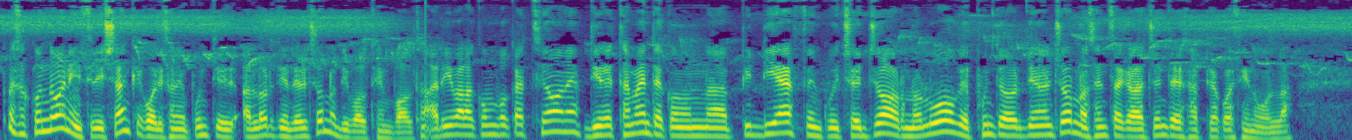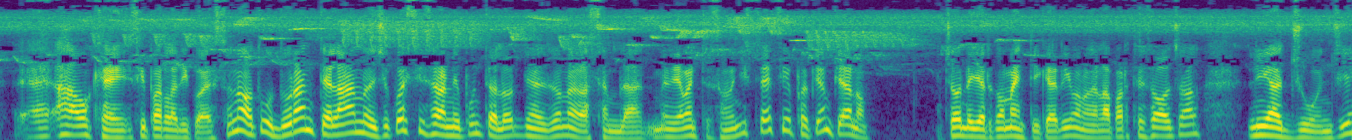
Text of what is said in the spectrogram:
Poi secondo me inserisce anche quali sono i punti all'ordine del giorno di volta in volta. Arriva la convocazione direttamente con un PDF in cui c'è giorno, luogo e punti all'ordine del giorno senza che la gente sappia quasi nulla. Eh, ah ok, si parla di questo. No, tu durante l'anno dici questi saranno i punti all'ordine del giorno dell'assemblea, mediamente sono gli stessi e poi pian piano ci sono degli argomenti che arrivano nella parte social, li aggiungi,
